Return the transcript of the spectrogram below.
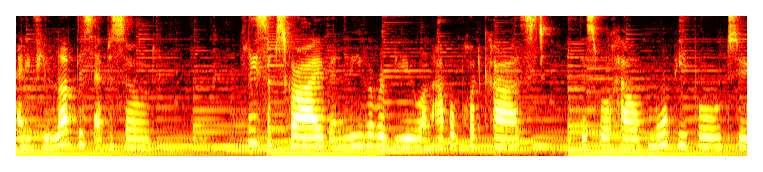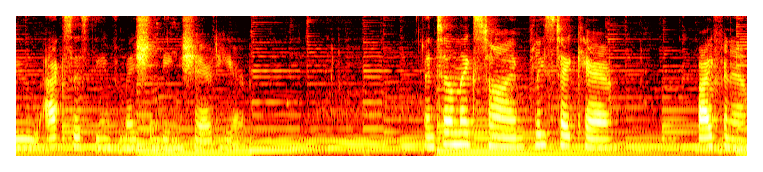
And if you love this episode, please subscribe and leave a review on Apple Podcast. This will help more people to access the information being shared here. Until next time, please take care. Bye for now.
